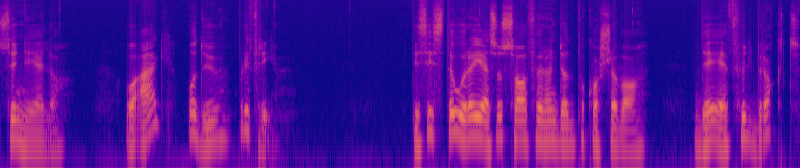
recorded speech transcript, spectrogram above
syndegjelda, og jeg og du blir fri. De siste ordene Jesus sa før han døde på korset var, Det er fullbrakt.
